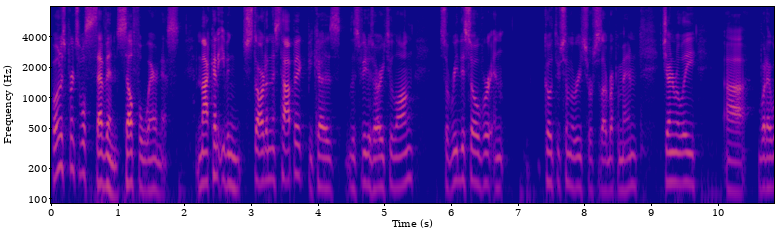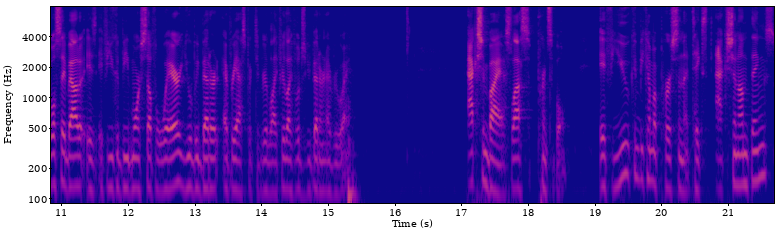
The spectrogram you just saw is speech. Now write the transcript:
Bonus principle seven: self-awareness. I'm not going to even start on this topic because this video is already too long. So read this over and go through some of the resources I recommend. Generally, uh, what I will say about it is if you could be more self-aware, you will be better at every aspect of your life. Your life will just be better in every way. Action bias, last principle. If you can become a person that takes action on things,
